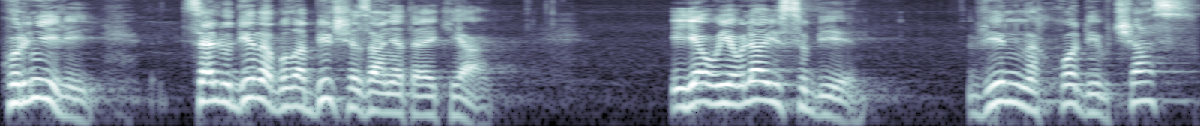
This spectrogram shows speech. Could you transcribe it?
Корнілій, ця людина була більше зайнята, як я. І я уявляю собі, він знаходив час,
